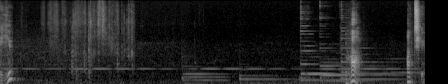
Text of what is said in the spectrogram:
Are you? You are, aren't you?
